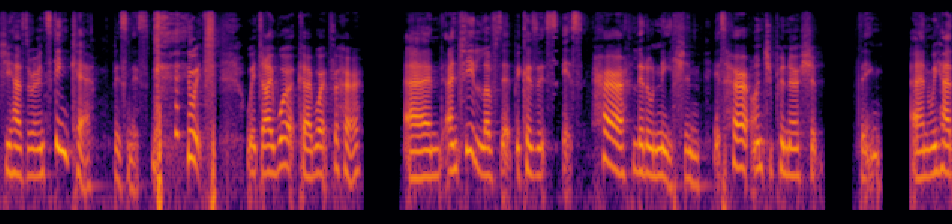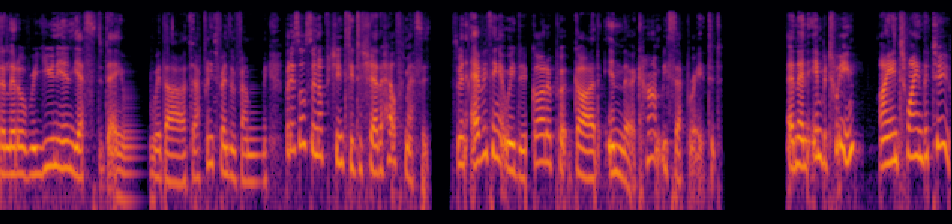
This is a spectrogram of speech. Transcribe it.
She has her own skincare business. which which I work I work for her, and and she loves it because it's it's her little niche and it's her entrepreneurship thing. And we had a little reunion yesterday with our Japanese friends and family, but it's also an opportunity to share the health message. So in everything that we do, gotta put God in there. It can't be separated. And then in between, I entwine the two.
